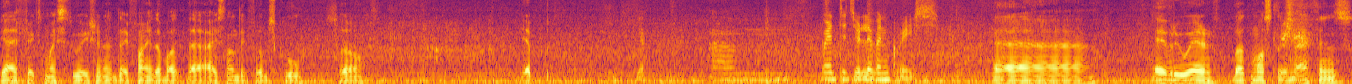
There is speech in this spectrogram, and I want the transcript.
Yeah, I fixed my situation, and I find about the Icelandic film school. So, yep. Um, where did you live in Greece? Uh, everywhere, but mostly in Athens.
